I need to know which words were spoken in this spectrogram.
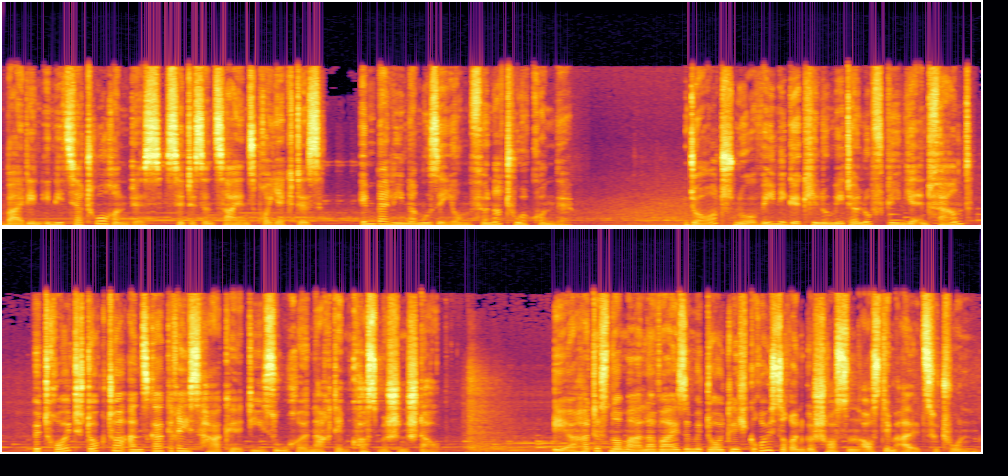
Bei den Initiatoren des Citizen Science Projektes im Berliner Museum für Naturkunde. Dort, nur wenige Kilometer Luftlinie entfernt, betreut Dr. Ansgar Gräshake die Suche nach dem kosmischen Staub. Er hat es normalerweise mit deutlich größeren Geschossen aus dem All zu tun.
